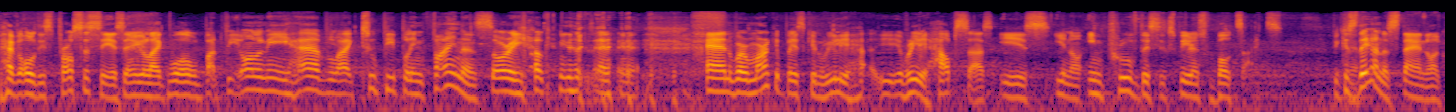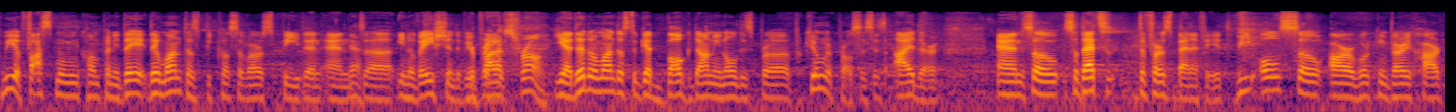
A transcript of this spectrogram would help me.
have all these processes and you're like, well, but we only have like two people in finance, sorry, how can you And where Marketplace can really, really helps us is, you know, improve this experience for both sides because yeah. they understand, like we are a fast moving company, they, they want us because of our speed and, and yeah. uh, innovation that we Your bring. product's strong. Yeah, they don't want us to get bogged down in all these pro procurement processes either. And so, so that's the first benefit. We also are working very hard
